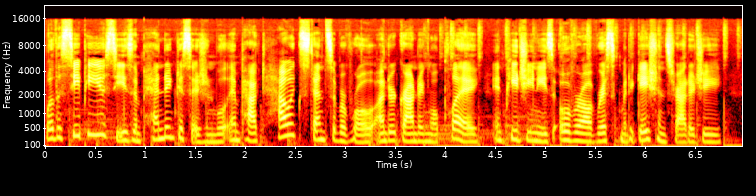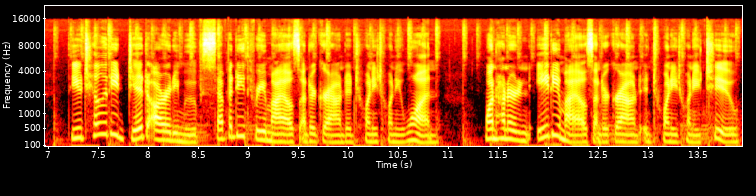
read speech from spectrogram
While the CPUC's impending decision will impact how extensive a role undergrounding will play in PG&E's overall risk mitigation strategy, the utility did already move 73 miles underground in 2021, 180 miles underground in 2022,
